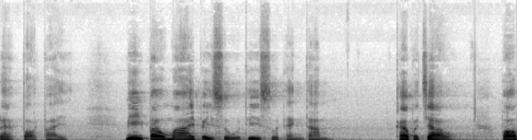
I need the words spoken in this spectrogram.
และปลอดภัย มีเป้าหมายไปสู่ที่สุดแห่งธรรม ข้าพเจ้า พร้อม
